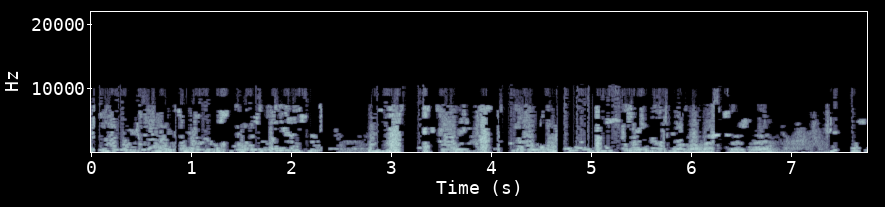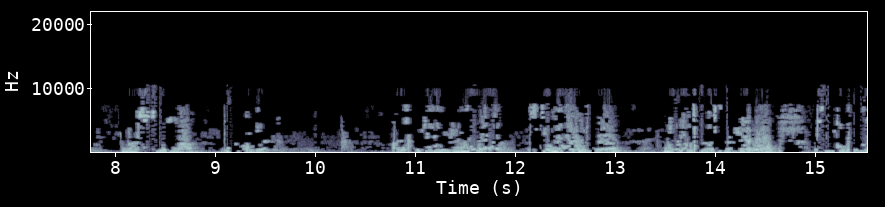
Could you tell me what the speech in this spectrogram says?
i nie dopiero to będzie swoje pieniędzy. Kobieta nie jest ważna dla mężczyzny, jest mężczyzna dla kobiety. Ale jeśli nie zginęły nie ma czegoś takiego, że kobiety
